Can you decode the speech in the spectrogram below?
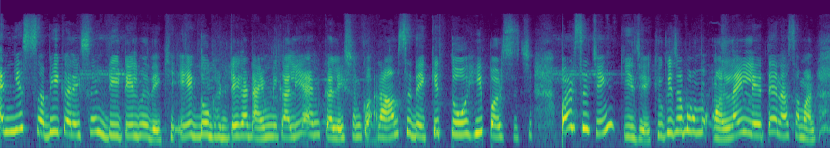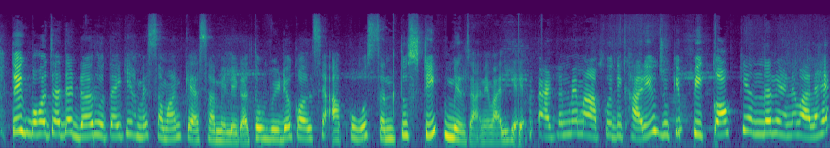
एंड ये सभी कलेक्शन डिटेल में देखिए, एक दो घंटे का टाइम निकालिए एंड कलेक्शन को आराम से देख के तो ही परचेसिंग कीजिए, क्योंकि जब हम ऑनलाइन लेते हैं ना सामान तो एक बहुत ज़्यादा डर होता है कि हमें सामान कैसा मिलेगा। तो वीडियो कॉल से आपको वो संतुष्टि मिल जाने वाली है। पैटर्न में मैं आपको दिखा रही हूँ, जो कि पिकॉक के अंदर रहने वाला है।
